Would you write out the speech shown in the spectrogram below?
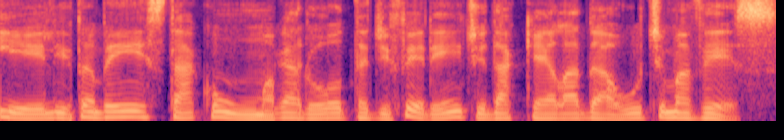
E ele também está com uma garota diferente daquela da última vez.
